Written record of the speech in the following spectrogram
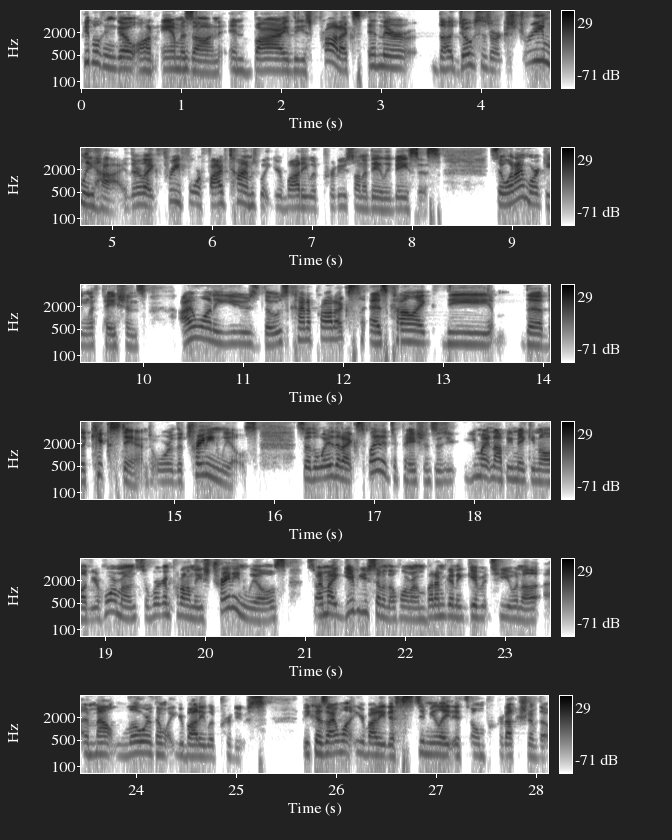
people can go on Amazon and buy these products, and they're the doses are extremely high. They're like three, four, five times what your body would produce on a daily basis. So when I'm working with patients, I want to use those kind of products as kind of like the the the kickstand or the training wheels. So the way that I explain it to patients is you, you might not be making all of your hormones, so we're going to put on these training wheels. So I might give you some of the hormone, but I'm going to give it to you in an amount lower than what your body would produce because I want your body to stimulate its own production of those.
